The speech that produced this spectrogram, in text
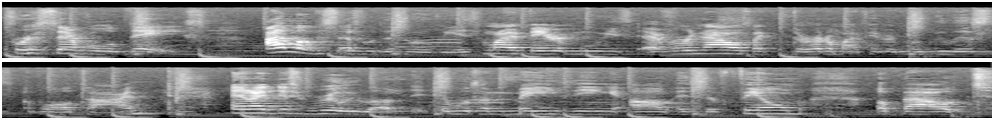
for several days. I'm obsessed with this movie. It's my favorite movies ever now. It's like third on my favorite movie list of all time. And I just really loved it. It was amazing. Um, it's a film about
